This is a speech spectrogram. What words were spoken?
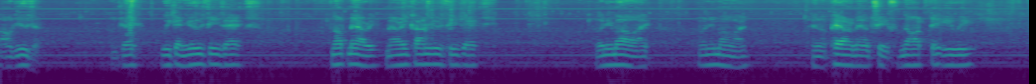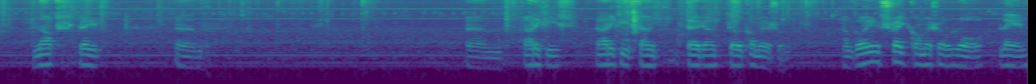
I'll use it. Okay? We can use these acts. Not Mary. Mary can't use these acts. Only Maui. Only Maui. And a paramount chief. Not the iwi. Not the um, um, Arikis. Arikis don't, they don't go commercial. I'm going straight commercial law, land,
